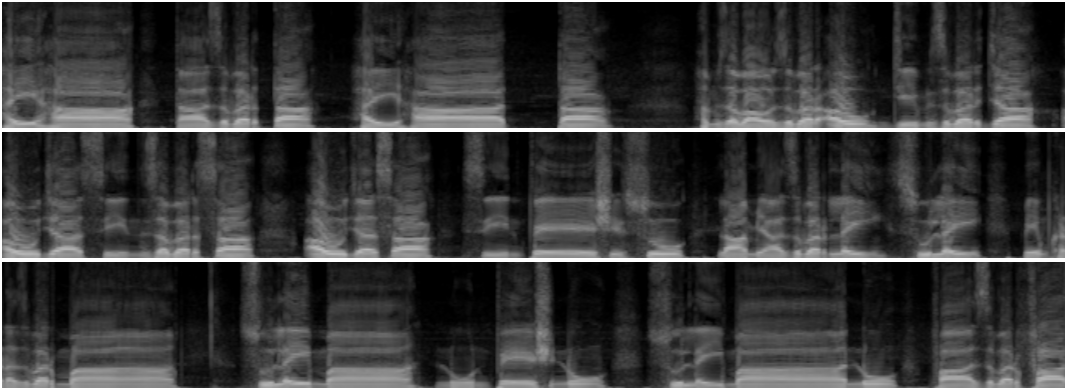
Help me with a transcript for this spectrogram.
हई हा, ता ज़बर ता हई हा ता, हमज़ा वाव ज़बर औ, जीम ज़बर जा, औ जा, सीन ज़बर सा, औ जा सा, सीन पेश सू, लाम या ज़बर लई सुलई मीम खड़ा ज़बर मा। सुलैमा नून पेश नू सुलैमानू फा ज़बर फ़ा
